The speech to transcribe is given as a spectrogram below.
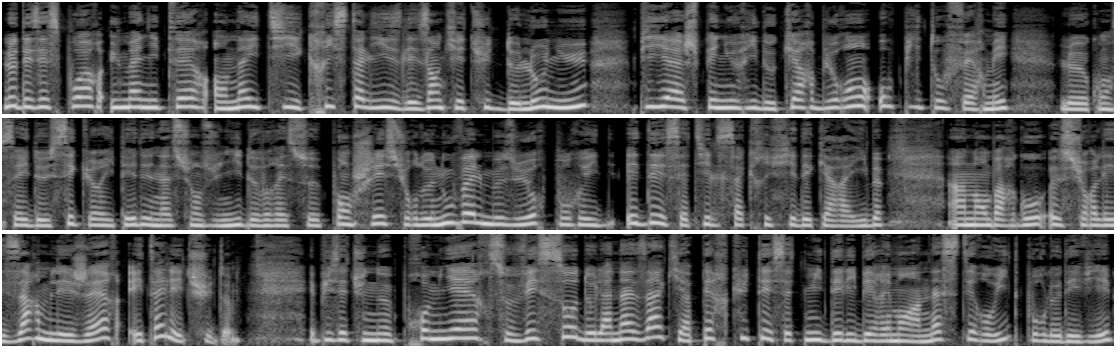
Le désespoir humanitaire en Haïti cristallise les inquiétudes de l'ONU. Pillage, pénurie de carburant, hôpitaux fermés. Le Conseil de sécurité des Nations Unies devrait se pencher sur de nouvelles mesures pour aider cette île sacrifiée des Caraïbes. Un embargo sur les armes légères est à l'étude. Et puis c'est une première, ce vaisseau de la NASA qui a percuté cette nuit délibérément un astéroïde pour le dévier.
